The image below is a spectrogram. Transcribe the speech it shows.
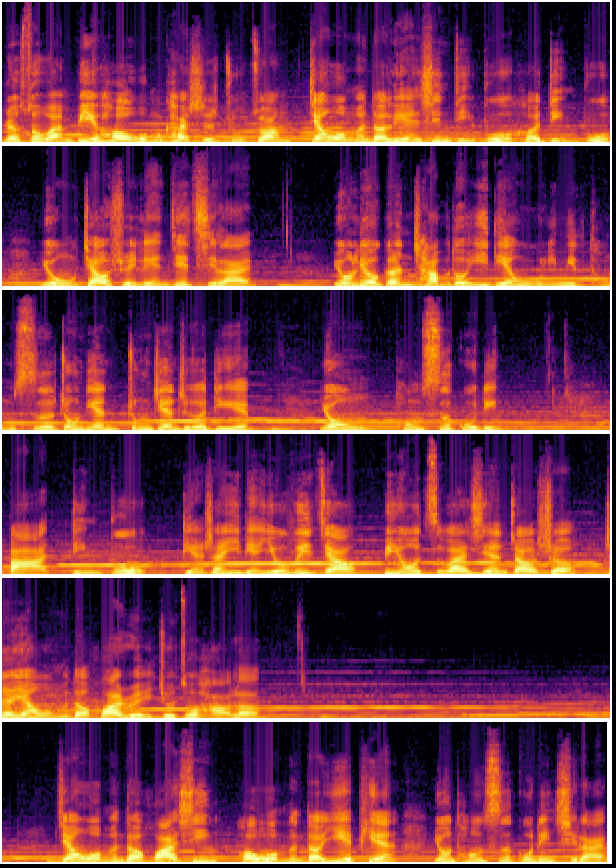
热缩完毕后，我们开始组装，将我们的连心底部和顶部用胶水连接起来，用六根差不多一点五厘米的铜丝中间中间折叠，用铜丝固定，把顶部点上一点 UV 胶，并用紫外线照射，这样我们的花蕊就做好了。将我们的花心和我们的叶片用铜丝固定起来，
